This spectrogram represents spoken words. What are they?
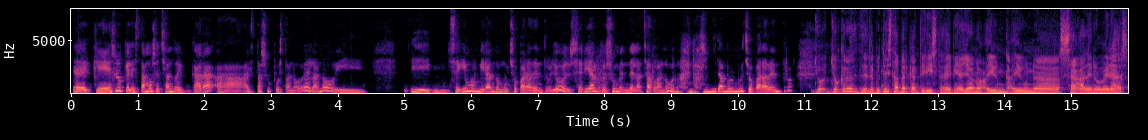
eh, que es lo que le estamos echando en cara a, esta supuesta novela, ¿no? Seguimos mirando mucho para adentro. Yo sería el resumen de la charla, ¿no? Nos miramos mucho para adentro. Yo, yo creo desde el punto de vista mercantilista, ¿eh? mira, yo hay, un, hay una saga de novelas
